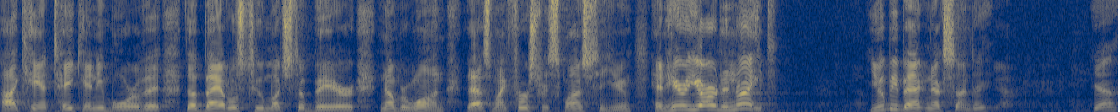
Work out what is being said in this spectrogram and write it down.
I can't take any more of it. The battle's too much to bear. Number one, that's my first response to you. And here you are tonight. You'll be back next Sunday. Yeah?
